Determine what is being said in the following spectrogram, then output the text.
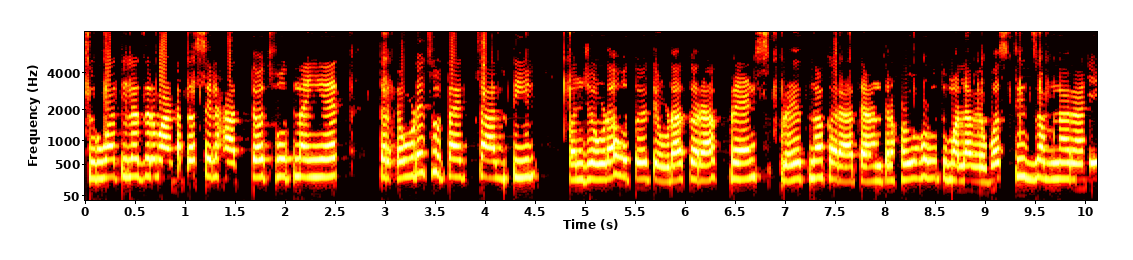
सुरुवातीला जर वाटत असेल हात टच होत नाहीयेत तर एवढेच होत आहेत चालतील. पण जेवढा होतोय तेवढा करा. फ्रेंड्स प्रयत्न करा. त्यानंतर हळूहळू तुम्हाला व्यवस्थित जमणार आहे.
